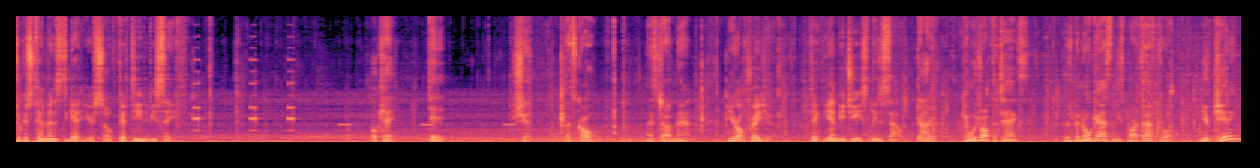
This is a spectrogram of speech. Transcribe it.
Took us 10 minutes to get here, so 15 to be safe. Okay, did it. Shit. Let's go. Nice job, man. Here, I'll trade you. Take the NVGs, lead us out. Got it. Can we drop the tanks? There's been no gas in these parts after all. You kidding?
